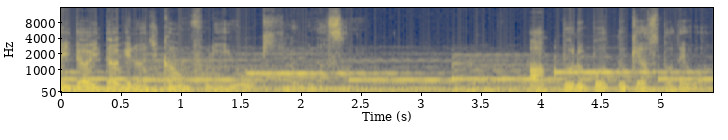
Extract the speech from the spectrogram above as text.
大々だけの時間フリーをお聞きの皆さん。Apple Podcast では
